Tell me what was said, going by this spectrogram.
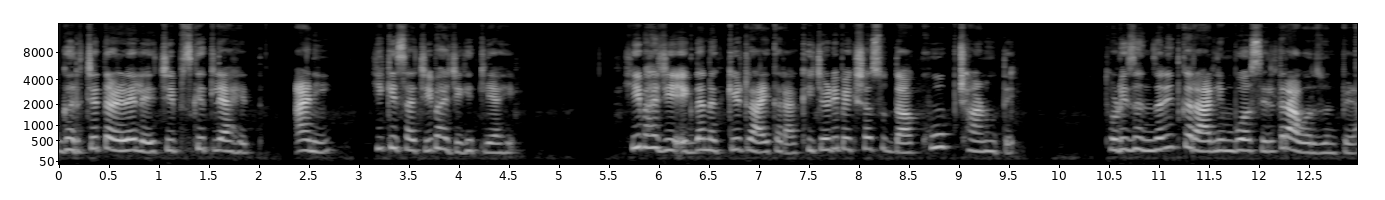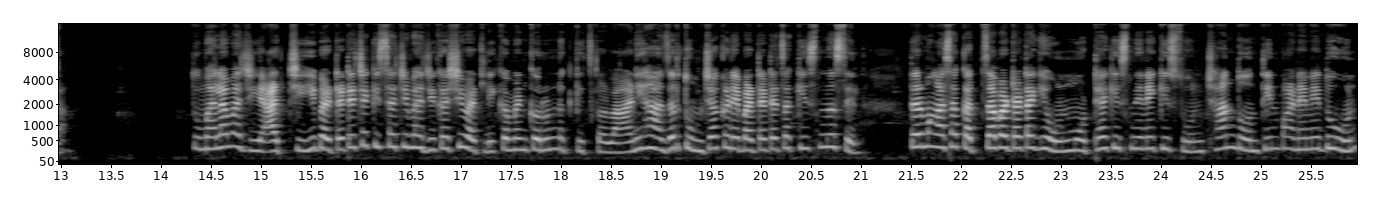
घरचे तळलेले चिप्स घेतले आहेत आणि ही किसाची भाजी घेतली आहे. ही भाजी एकदा नक्की ट्राय करा. खिचडीपेक्षासुद्धा खूप छान होते. थोडी झणझणीत करा लिंबू असेल तर आवर्जून पिळा. तुम्हाला माझी आजची ही बटाट्याच्या किसाची भाजी कशी वाटली कमेंट करून नक्कीच कळवा. आणि हां जर तुमच्याकडे बटाट्याचा किस नसेल तर मग असा कच्चा बटाटा घेऊन मोठ्या किसणीने किसून छान दोन तीन पाण्याने धुवून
